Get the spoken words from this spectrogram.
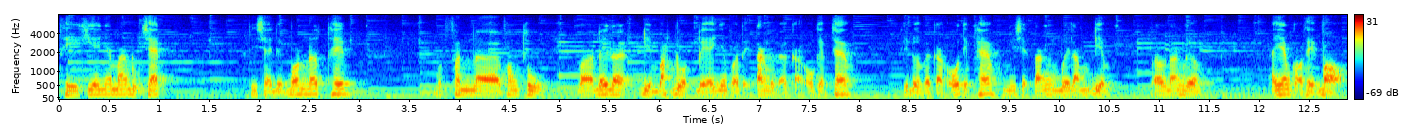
thì khi anh em mang đủ set, thì sẽ được bonus thêm một phần là phòng thủ. Và đây là điểm bắt buộc để anh em có thể tăng được ở các ô tiếp theo. Thì đối với các ô tiếp theo, mình sẽ tăng 15 điểm vào năng lượng. Anh em có thể bỏ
